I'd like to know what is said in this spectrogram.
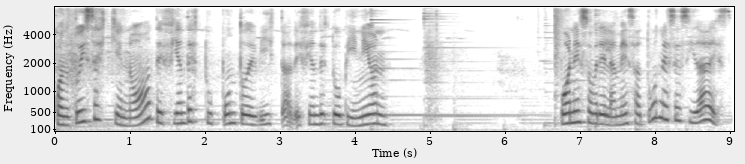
Cuando tú dices que no, defiendes tu punto de vista, defiendes tu opinión. Pones sobre la mesa tus necesidades,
